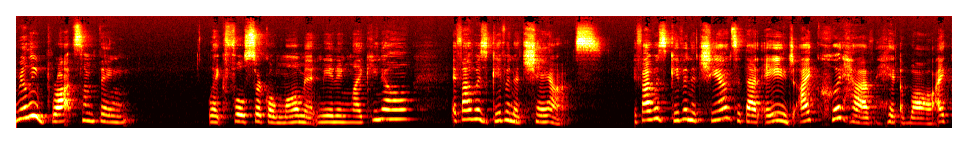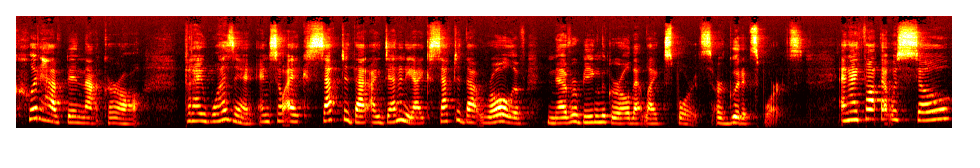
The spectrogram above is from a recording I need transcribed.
really brought something like full circle moment, meaning like, you know, if I was given a chance, if I was given a chance at that age, I could have hit a ball. I could have been that girl, but I wasn't. And so I accepted that identity. I accepted that role of never being the girl that liked sports or good at sports. And I thought that was so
